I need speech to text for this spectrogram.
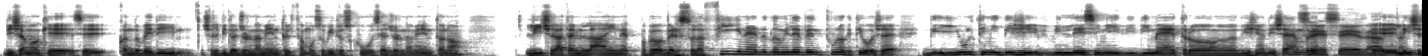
diciamo che se, quando vedi c'è il video aggiornamento, il famoso video scuse aggiornamento, no? Lì c'è la timeline proprio verso la fine del 2021 che tipo c'è gli ultimi 10 millesimi di, di, metro vicino a dicembre. Sì, sì, esatto. e lì c'è,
